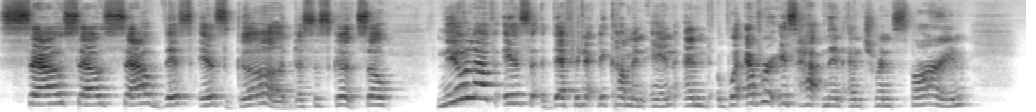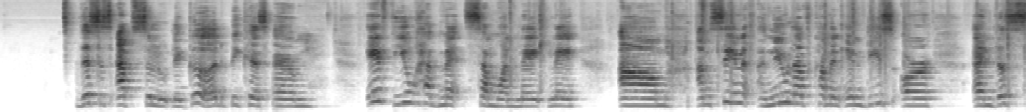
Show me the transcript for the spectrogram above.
So, so, so, this is good. This is good. So, new love is definitely coming in, and whatever is happening and transpiring, this is absolutely good because um, if you have met someone lately, um i'm seeing a new love coming in. These are and this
